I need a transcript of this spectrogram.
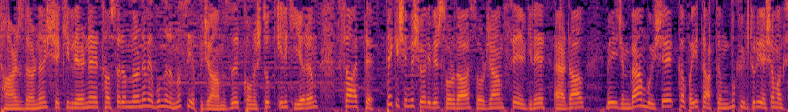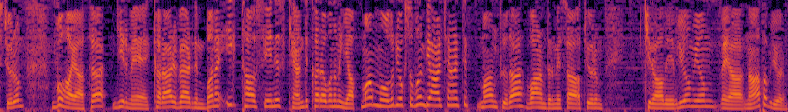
tarzlarını, şekillerini, tasarımlarını ve bunları nasıl yapacağımızı konuştuk ilk yarım saatte. Peki şimdi şöyle bir soru daha soracağım sevgili Erdal Beyciğim ben bu işe kafayı taktım. Bu kültürü yaşamak istiyorum. Bu hayata girmeye karar verdim. Bana ilk tavsiyeniz kendi karavanımı yapmam mı olur yoksa bunun bir alternatif mantığı da var mıdır? Mesela atıyorum kiralayabiliyor muyum veya ne yapabiliyorum?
